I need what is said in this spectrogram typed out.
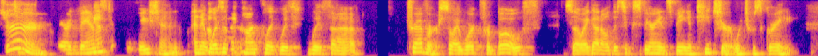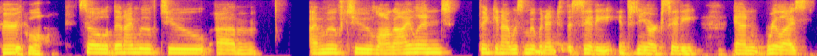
Sure. Their advanced yeah. education. And it okay. wasn't a conflict with, with uh, Trevor. So I worked for both. So I got all this experience being a teacher, which was great. Very with, cool. So then I moved to, um, I moved to Long Island thinking I was moving into the city, into New York City, and realized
